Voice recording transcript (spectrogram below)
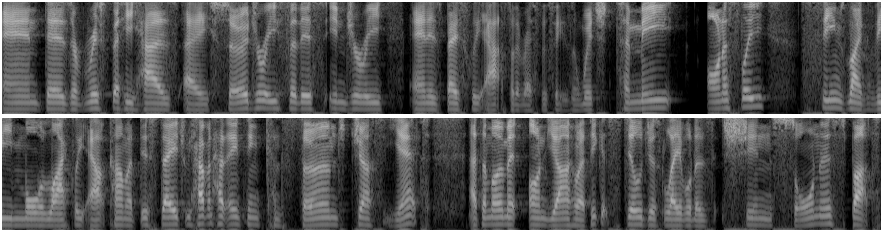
and there's a risk that he has a surgery for this injury and is basically out for the rest of the season, which to me honestly seems like the more likely outcome at this stage. We haven't had anything confirmed just yet. At the moment on Yahoo, I think it's still just labeled as shin soreness, but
